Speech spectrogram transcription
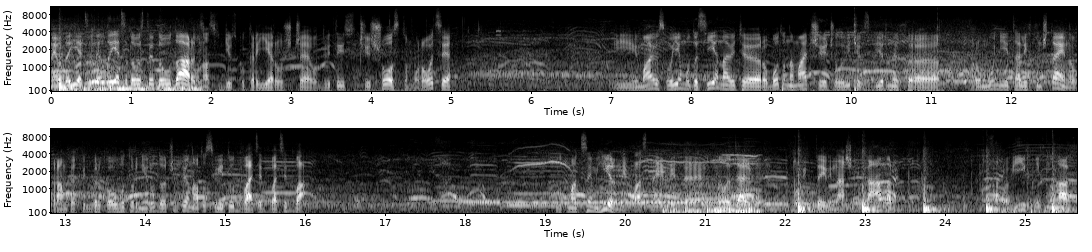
не вдається, не вдається довести до удару на суддівську кар'єру ще у 2006 році. І маю своєму досьє навіть е, роботу на матчі чоловічих збірних е, Румунії та Ліхтенштейну в рамках відбіркового турніру до чемпіонату світу 2022. Тут Максим Гірний, власне, від е, в об'єктиві наших камер. Їхніх ногах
